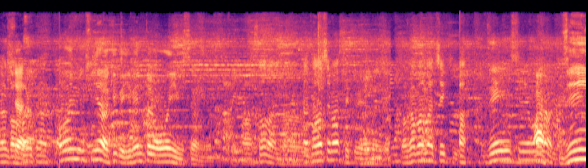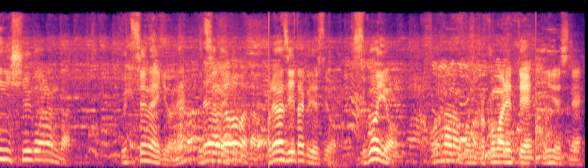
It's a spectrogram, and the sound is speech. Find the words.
なんかじゃ明るくなったあこの店は結構イベントが多い店なんだよ。あそうなんだ、楽しませてくれるんでわがままチェキあ全員集合なあんだ。全員集合なんだ。映せないけどね。映せないけど。これは贅沢ですよ。すごいよ。女の子に囲まれて。いいですね。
